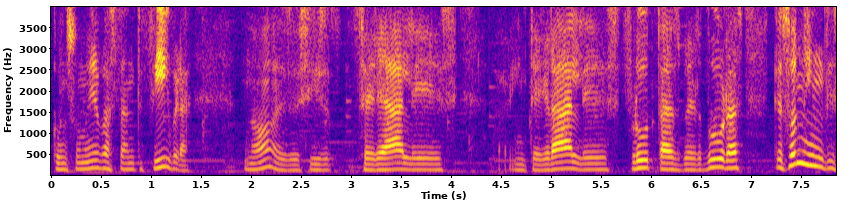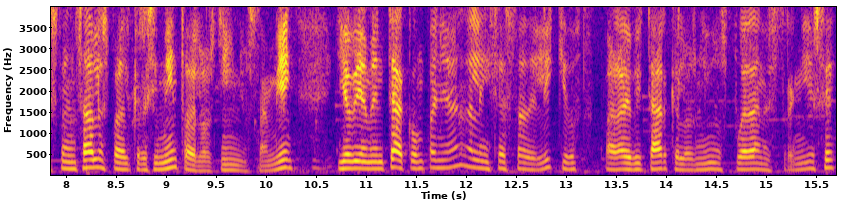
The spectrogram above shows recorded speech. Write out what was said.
consumir bastante fibra, ¿no? es decir, cereales, integrales, frutas, verduras, que son indispensables para el crecimiento de los niños también. Y obviamente acompañar a la ingesta de líquidos para evitar que los niños puedan estreñirse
